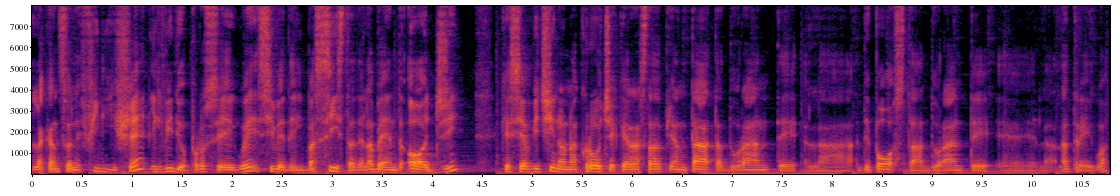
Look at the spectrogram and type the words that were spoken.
la canzone finisce, il video prosegue, si vede il bassista della band oggi che si avvicina a una croce che era stata piantata durante la deposta durante eh, la, la tregua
